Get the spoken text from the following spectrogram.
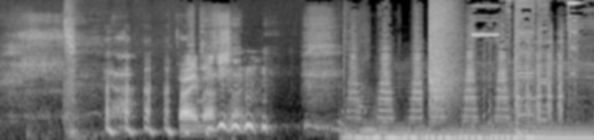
Yeah, very much so.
